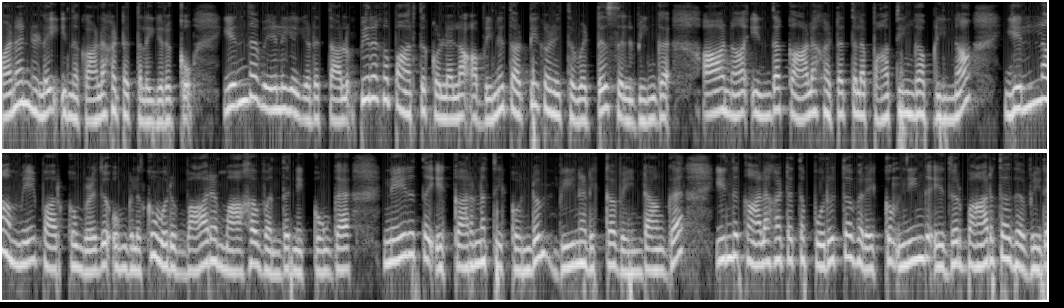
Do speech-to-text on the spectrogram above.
மனநிலை இந்த காலகட்டத்தில் இருக்கும். எந்த வேலையை எடுத்தாலும் பிறகு பார்த்து கொள்ளலாம் அப்படின்னு தட்டி கழித்து விட்டு செல்வீங்க. ஆனால் இந்த காலகட்டத்தில் பார்த்தீங்க அப்படின்னா எல்லாமே பார்க்கும் பொழுது உங்களுக்கு ஒரு பாரமாக வந்து நிற்குங்க நேரத்தை எக்காரணத்தை கொண்டும் வீணடிக்க வேண்டாங்க. இந்த காலகட்டத்தை பொறுத்த வரைக்கும் நீங்கள் எதிர்பார்த்ததை விட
